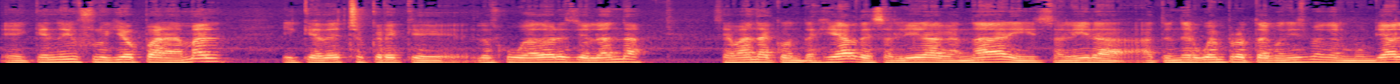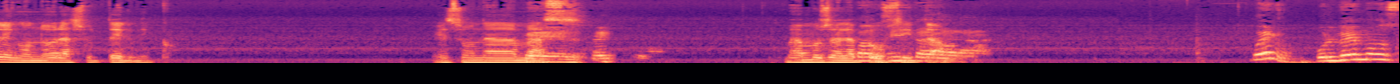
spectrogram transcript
eh, que no influyó para mal y que de hecho cree que los jugadores de Holanda se van a contagiar de salir a ganar y salir a, tener buen protagonismo en el mundial en honor a su técnico. Eso nada más. Vamos a la pausita. Bueno, volvemos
